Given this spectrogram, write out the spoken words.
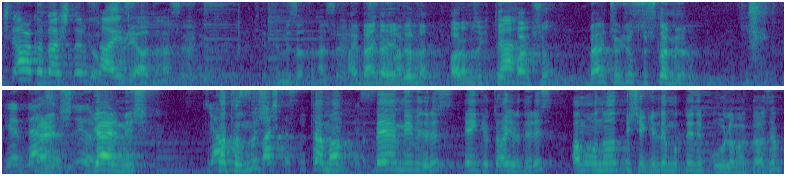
işte arkadaşlarım Yok sayesinde. jüri adına söylüyor. Hepimiz adına söylüyor. Hayır ben de Kusura hayır diyorum da bakma. aramızdaki tek Ha. fark şu. Ben çocuğu suçlamıyorum. Yani ben Yani suçluyorum. gelmiş, Yapmasın, katılmış. başkasını taklit Tamam etmesin. beğenmeyebiliriz. En kötü hayır deriz. Ama onu bir şekilde mutlu edip uğurlamak lazım.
